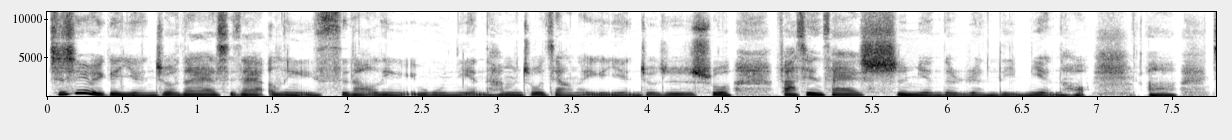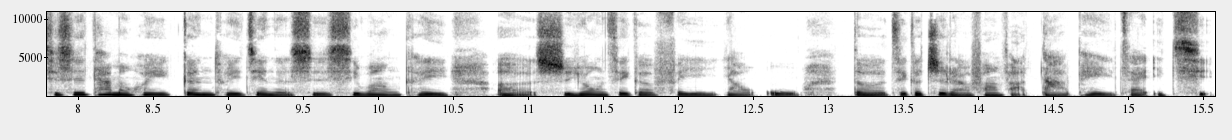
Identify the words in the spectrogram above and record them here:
其实有一个研究，大概是在二零一四到二零一五年，他们做这样的一个研究，就是说发现，在失眠的人里面哈，啊、其实他们会更推荐的是，希望可以呃使用这个非药物的这个治疗方法搭配在一起，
